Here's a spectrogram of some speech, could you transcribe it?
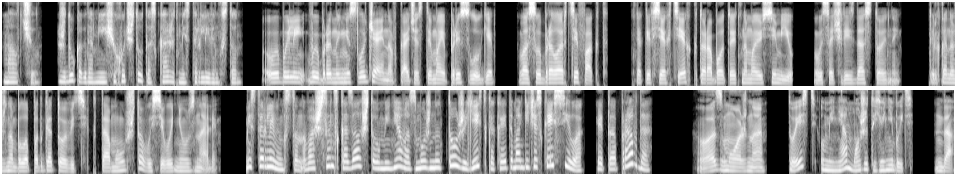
Молчу. Жду, когда мне еще хоть что-то скажет мистер Ливингстон. «Вы были выбраны не случайно в качестве моей прислуги. Вас выбрал артефакт. Как и всех тех, кто работает на мою семью, вы сочлись достойной. Только нужно было подготовить к тому, что вы сегодня узнали. «Мистер Ливингстон, ваш сын сказал, что у меня, возможно, тоже есть какая-то магическая сила. Это правда?» «Возможно. То есть у меня может ее не быть?» «Да.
